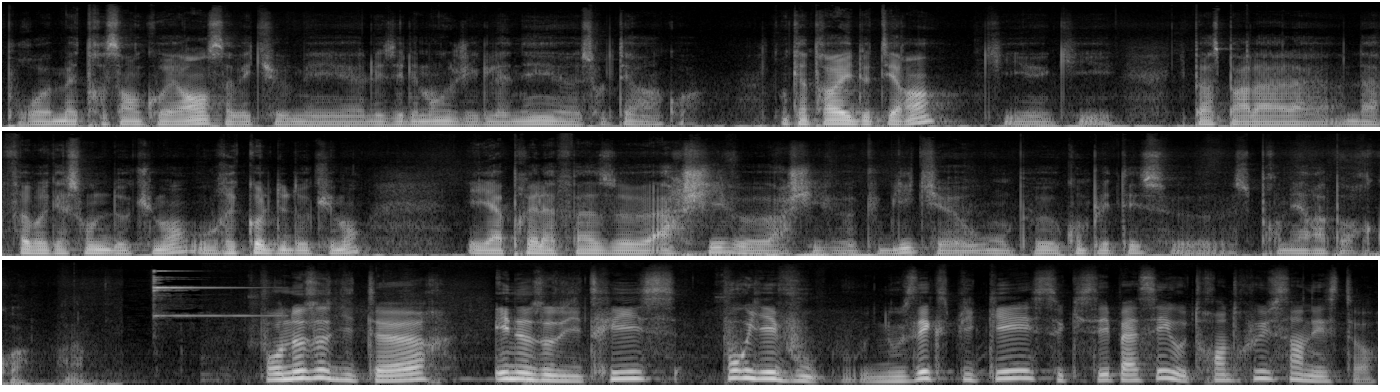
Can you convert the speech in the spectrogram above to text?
pour mettre ça en cohérence avec euh, les éléments que j'ai glanés euh, sur le terrain. Donc un travail de terrain qui, passe par la, fabrication de documents ou récolte de documents et après la phase archive, archive publique où on peut compléter ce, premier rapport. Pour nos auditeurs et nos auditrices, pourriez-vous nous expliquer ce qui s'est passé au 30 rue Saint-Nestor?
